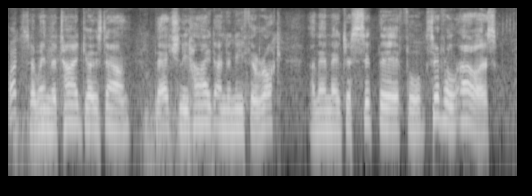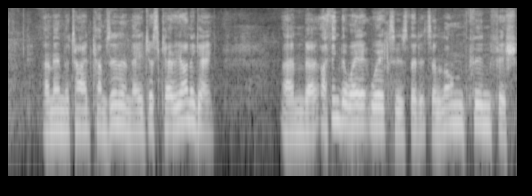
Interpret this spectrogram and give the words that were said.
What? So when the tide goes down, they actually hide underneath a rock and then they just sit there for several hours and then the tide comes in and they just carry on again. And uh, I think the way it works is that it's a long, thin fish,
